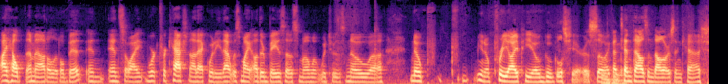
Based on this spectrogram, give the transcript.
I helped them out a little bit, and, and so I worked for Cash Not Equity. That was my other Bezos moment, which was no uh, no you know pre IPO Google shares. So I got ten thousand dollars in cash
